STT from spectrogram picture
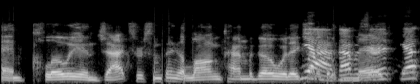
and Chloe and Jax or something a long time ago where they Yeah, that was it. Yep.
